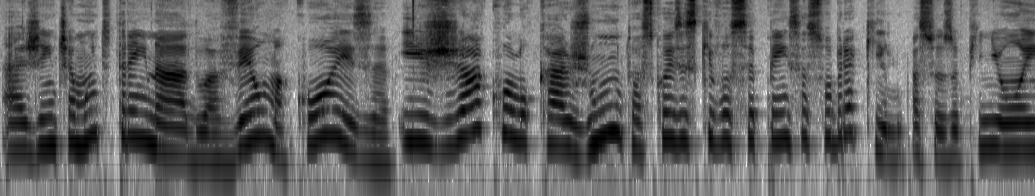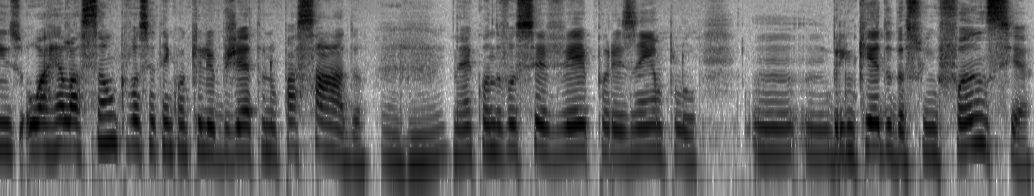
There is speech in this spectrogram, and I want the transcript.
A gente é muito treinado a ver uma coisa e já colocar junto as coisas que você pensa sobre aquilo, as suas opiniões ou a relação que você tem com aquele objeto no passado. Uhum. Né? Quando você vê, por exemplo, um, um brinquedo da sua infância,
